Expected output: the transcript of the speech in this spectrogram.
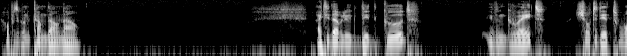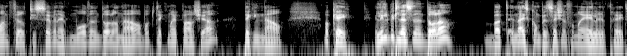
Hope it's going to come down now. ITW did good, even great. Shorted it 137. I have more than a dollar now. About to take my partial. Taking now. Okay, a little bit less than a dollar, but a nice compensation for my earlier trade.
